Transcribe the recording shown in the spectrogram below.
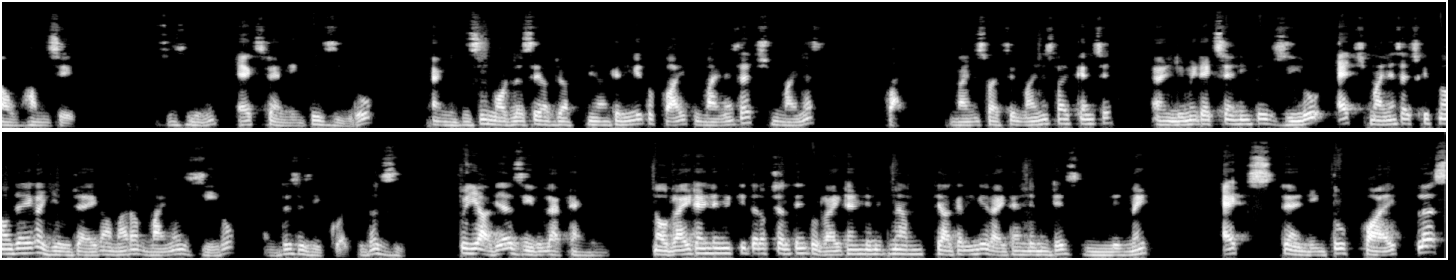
now हम से limit x tending to zero and this is modulus से अब जब यहाँ करेंगे तो five minus h minus five minus five से minus five cancel. And limit x x tending to zero h minus h कितना हो जाएगा? ये हो जाएगा हमारा minus zero and this is equal to the zero तो ये आ गया zero left hand limit now right hand limit की तरफ़ चलते हैं तो राइट हैंड लिमिट में हम क्या करेंगे? Right hand limit is limit x tending to five plus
